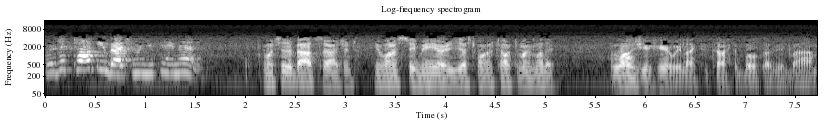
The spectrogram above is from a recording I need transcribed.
We were just talking about you when you came in. What's it about, Sergeant? You want to see me, or you just want to talk to my mother? As long as you're here, we'd like to talk to both of you, Bob.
